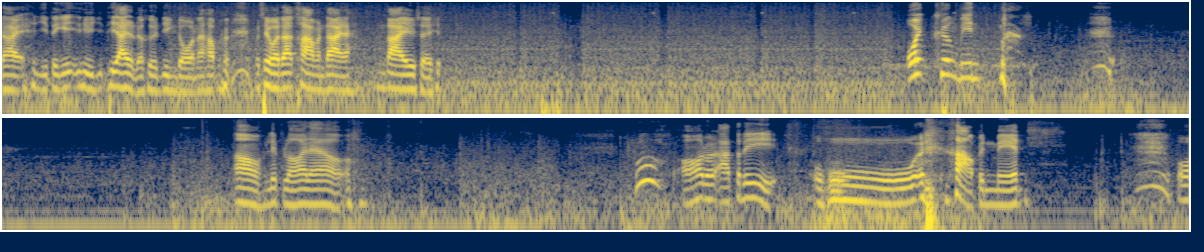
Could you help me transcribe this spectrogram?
ได้ยิงตะกี้ที่ที่ได้อยู่ก็คือยิงโดนนะครับ ไม่ใช่ว่าได้ฆ่ามันได้นะ ได้เฉยโอ๊ย เครื่องบิน อ้าว เรียบร้อยแล้วอ๋อ โดนอาร์ตรีโอ้โหห่างเป็นเมตร โอ้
